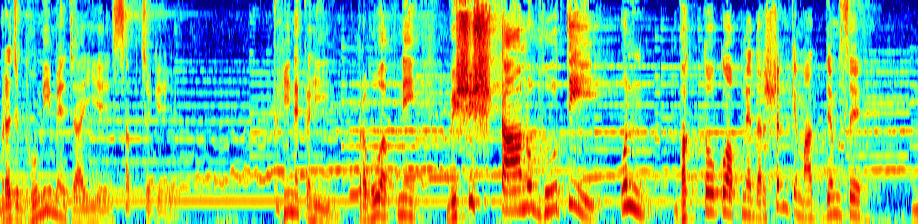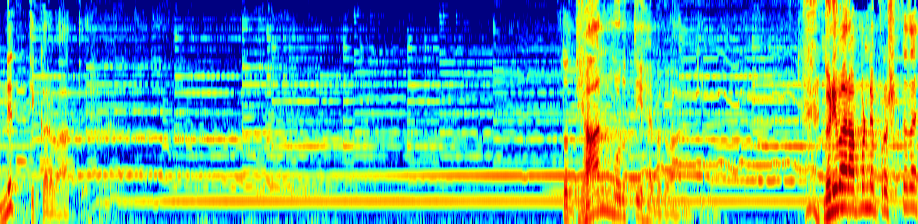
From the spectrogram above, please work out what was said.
ब्रज भूमि में जाइए, सब जगह। कहीं न कहीं प्रभु अपनी विशिष्टानुभूति उन भक्तों को अपने दर्शन के माध्यम से नित्य करवाते। તો ધ્યાન મૂર્તિ હે ભગવાન ઘણી વાર આપણને પ્રશ્ન થાય,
